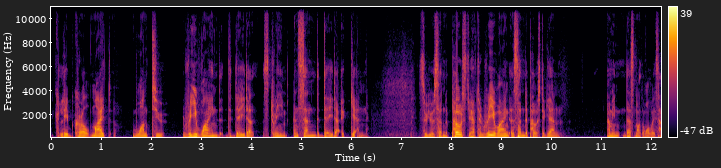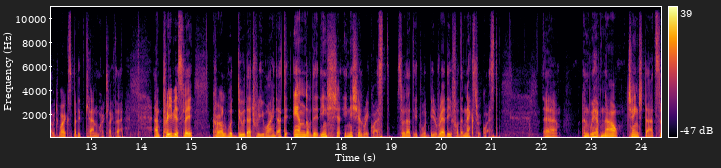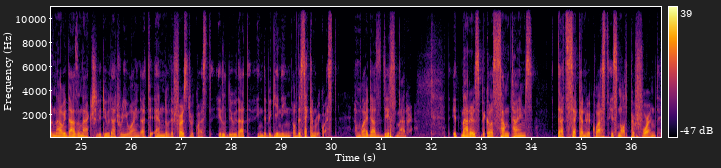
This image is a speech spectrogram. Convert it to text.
libcurl might want to rewind the data stream and send the data again. So you send a post, you have to rewind and send the post again. I mean, that's not always how it works, but it can work like that. And previously, curl would do that rewind at the end of the initial, request so that it would be ready for the next request. Uh, and we have now changed that, so now it doesn't actually do that rewind at the end of the first request. It'll do that in the beginning of the second request. And why does mm-hmm. this matter? It matters because sometimes that second request is not performed.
